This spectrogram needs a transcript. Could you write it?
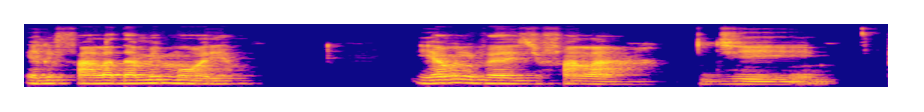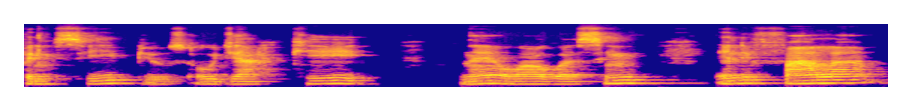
ele fala da memória. E ao invés de falar de princípios ou de arque, né, ou algo assim, ele fala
